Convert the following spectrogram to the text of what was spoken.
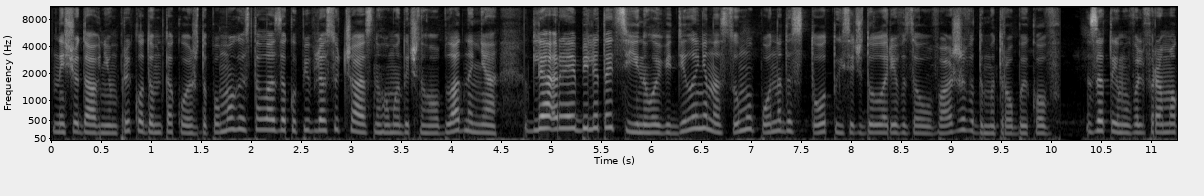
Нещодавнім прикладом такої ж допомоги стала закупівля сучасного медичного обладнання для реабілітаційного відділення на суму понад 100 тисяч доларів, зауважив Дмитро Биков. Затим Вольфрама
